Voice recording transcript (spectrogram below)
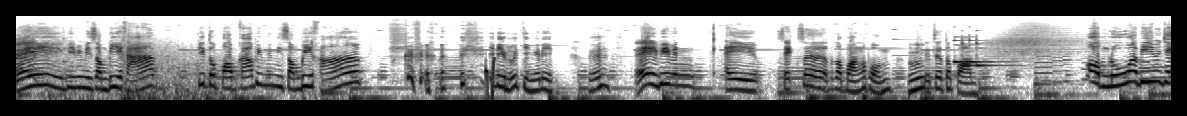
เฮ้ย พี่ไม่มีซอมบี้ครับ พี่ตัวปลอมครับพี่ไม่มีซอมบี้ครับไอ้นี่รู้จริงอะนี่เอ้ยเอ้ยพี่เป็นไอเซ็กเซอร์ตัวปลอมครับผมเซ็กเซอร์ตัวปลอมผมรู้ว่าพี่ไม่ใช่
